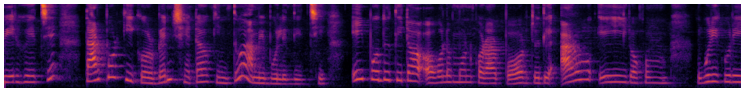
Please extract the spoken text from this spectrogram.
বের হয়েছে। তারপর কি করবেন সেটাও কিন্তু আমি বলে দিচ্ছি। এই পদ্ধতিটা অবলম্বন করার পর যদি আরও এই রকম গুড়ি গুড়ি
